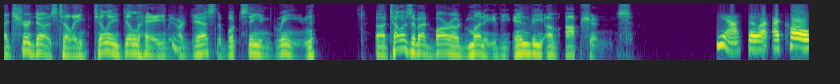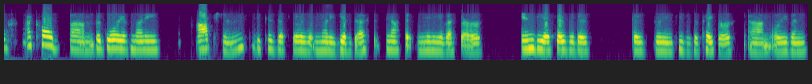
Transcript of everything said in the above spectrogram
It sure does, Tilly. Tilly Dillehay, our guest, the book Seeing Green. Uh, tell us about borrowed money, the envy of options. Yeah, so I, I call I call um, the glory of money options because that's really what money gives us. It's not that many of us are envious over those those green pieces of paper um, or even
